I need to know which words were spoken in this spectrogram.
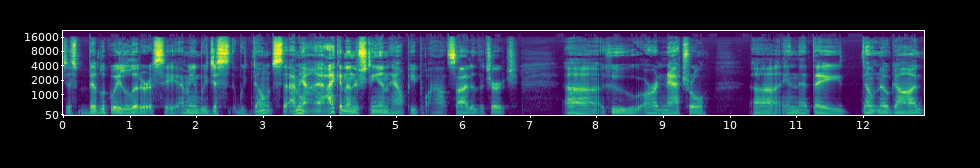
just biblical illiteracy. I mean, we just we don't. I mean, I, I can understand how people outside of the church uh, who are natural uh, in that they don't know God,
